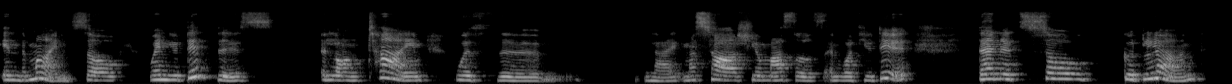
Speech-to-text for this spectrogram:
in the mind. So when you did this a long time with the like massage your muscles and what you did, then it's so good learned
